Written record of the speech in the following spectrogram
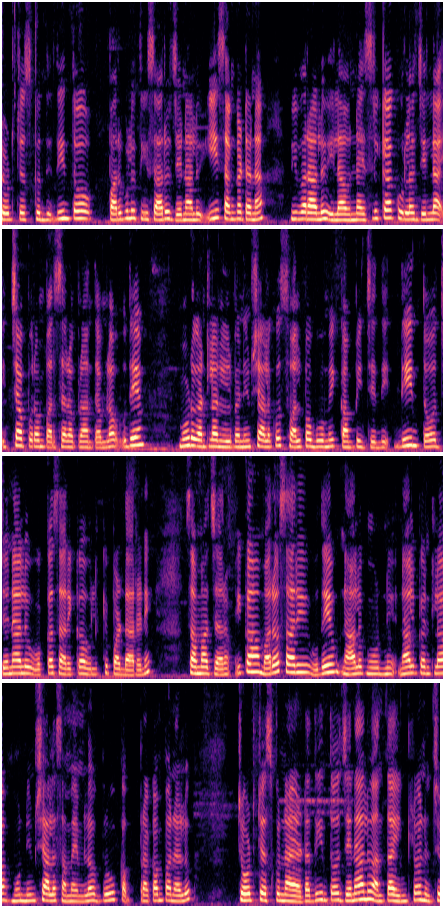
చోటు చేసుకుంది. దీంతో పరుగులు తీశారు జనాలు. ఈ సంఘటన వివరాలు ఇలా ఉన్నాయి. శ్రీకాకుళం జిల్లా ఇచ్చాపురం పరిసర ప్రాంతంలో ఉదయం మూడు గంటల నలభై నిమిషాలకు స్వల్ప భూమి కంపించింది. దీంతో జనాలు ఒక్కసారిగా ఉలిక్కిపడ్డారని సమాచారం. ఇక మరోసారి ఉదయం నాలుగు మూడు నాలుగు గంటల మూడు నిమిషాల సమయంలో భూ ప్రకంపనలు చోటు చేసుకున్నాయట. దీంతో జనాలు అంతా ఇంట్లో నుంచి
